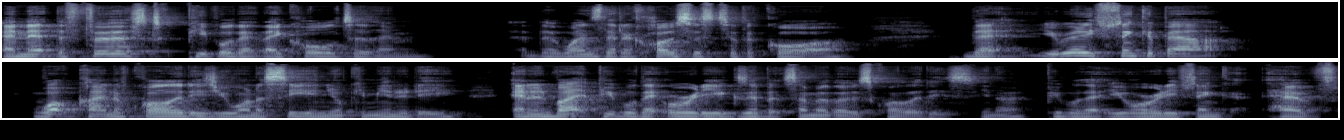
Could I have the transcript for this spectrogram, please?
and that the first people that they call to them, the ones that are closest to the core, that you really think about what kind of qualities you want to see in your community and invite people that already exhibit some of those qualities you know people that you already think have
